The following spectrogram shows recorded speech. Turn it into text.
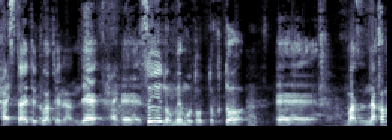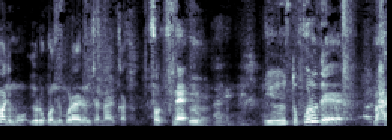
伝えていくわけなんで、はい、えー、そういうのをメモ取っとくと、うん、えー、まず仲間にも喜んでもらえるんじゃないかと。そうですね。うん。いうところで、まあ、8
